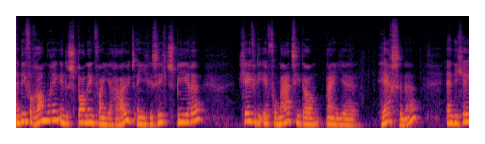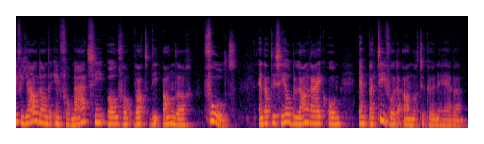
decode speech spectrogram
En die verandering in de spanning van je huid en je gezichtsspieren geven die informatie dan aan je hersenen. En die geven jou dan de informatie over wat die ander voelt. En dat is heel belangrijk om empathie voor de ander te kunnen hebben.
